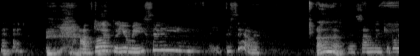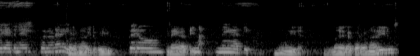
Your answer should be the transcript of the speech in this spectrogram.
A todo esto yo me hice el, el PCR, Ah, pensando en que podría tener coronavirus. coronavirus, Pero negativo. no, negativo. Muy bien, no era coronavirus.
